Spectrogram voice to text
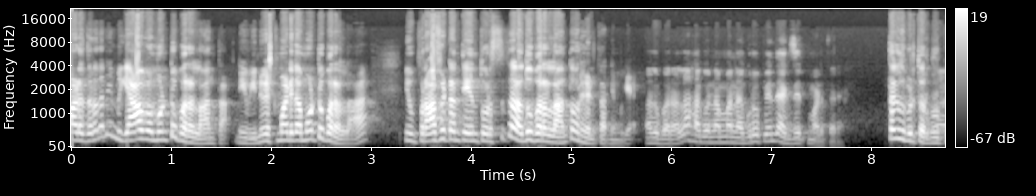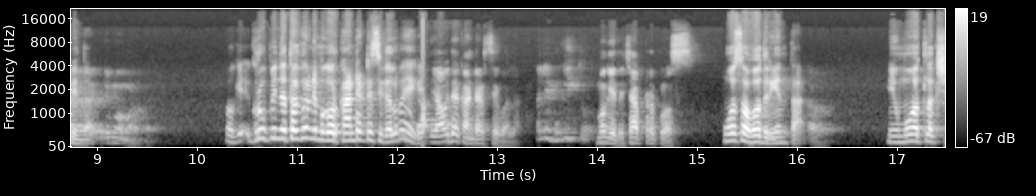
ಮಾಡಿದ್ರೆ ನಿಮ್ಗೆ ಯಾವ ಅಮೌಂಟು ಬರಲ್ಲ ಅಂತ. ನೀವು ಇನ್ವೆಸ್ಟ್ ಮಾಡಿದ ಅಮೌಂಟು ಬರಲ್ಲ. ನೀವು ಪ್ರಾಫಿಟ್ ಅಂತ ಏನು ತೋರಿಸ್ತಾರೆ ಅದು ಬರಲ್ಲ ಅಂತ ಅವ್ರು ಹೇಳ್ತಾರೆ ನಿಮಗೆ. ಅದು ಬರಲ್ಲ ಹಾಗೂ ನಮ್ಮನ್ನ ಗ್ರೂಪಿಂದ ಎಕ್ಸಿಟ್ ಮಾಡ್ತಾರೆ. ತೆಗೆದು ಬಿಡ್ತಾರೆ ಗ್ರೂಪಿಂದ ರಿಮೂವ್ ಮಾಡ್ತಾರೆ. ಓಕೆ ಗ್ರೂಪಿಂದ ತೆಗೆದ್ರೆ ನಿಮಗೆ ಅವ್ರ ಕಾಂಟ್ಯಾಕ್ಟ್ ಸಿಗಲ್ವಾ ಹೇಗೆ? ಯಾವುದೇ ಕಾಂಟ್ಯಾಕ್ಟ್ ಸಿಗೋಲ್ಲ. ಮುಗೀತು. ಚಾಪ್ಟರ್ ಕ್ಲೋಸ್ ಮೋಸ ಹೋದ್ರಿ ಅಂತ. ನೀವು ಮೂವತ್ತು ಲಕ್ಷ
